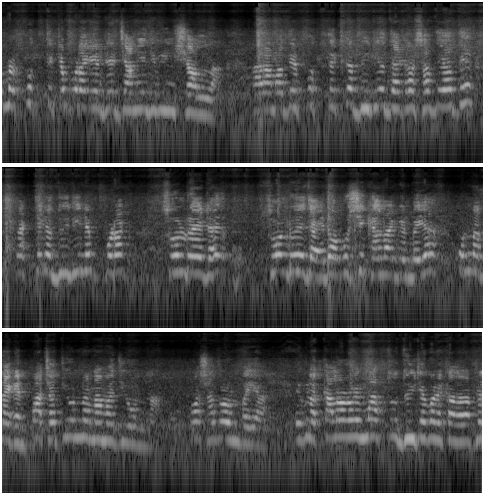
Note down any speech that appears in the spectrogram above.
আমরা প্রত্যেকটা প্রোডাক্টের রেট জানিয়ে দেবো ইনশাল্লাহ আর আমাদের প্রত্যেকটা ভিডিও দেখার সাথে সাথে এক থেকে দুই দিনে প্রোডাক্ট সোল্ড হয়ে যায় সোল্ড হয়ে যায়। এটা অবশ্যই খেয়াল রাখবেন ভাইয়া। অন্য দেখেন, পাঁচাতি অন্য নামাজি অন্য অসাধারণ ভাইয়া। এগুলো কালার হবে মাত্র দুইটা করে কালার আপনি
